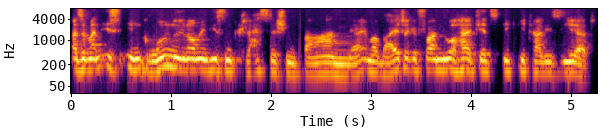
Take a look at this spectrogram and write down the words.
Also man ist im Grunde genommen in diesen klassischen Bahnen ja immer weitergefahren, nur halt jetzt digitalisiert.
